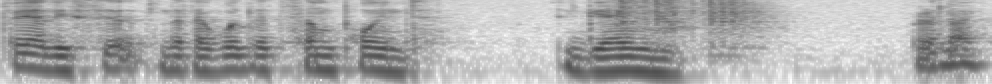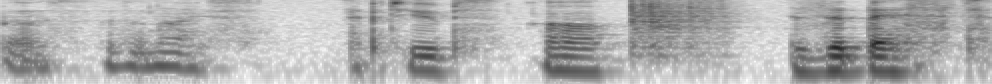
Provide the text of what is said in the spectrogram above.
fairly certain that I will at some point again. But I like those, those are nice. Epitubes are the best.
